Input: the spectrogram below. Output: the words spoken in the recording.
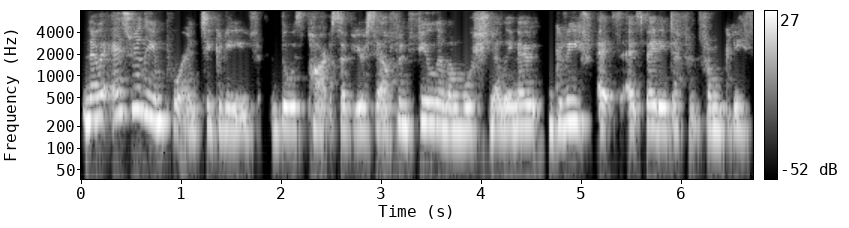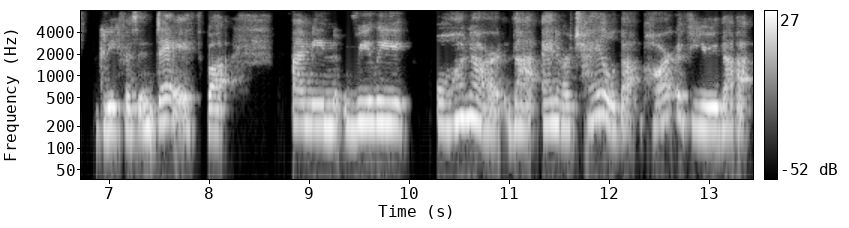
Now, it is really important to grieve those parts of yourself and feel them emotionally. Now, grief, it's, it's very different from grief, grief as in death, but I mean, really honor that inner child, that part of you that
